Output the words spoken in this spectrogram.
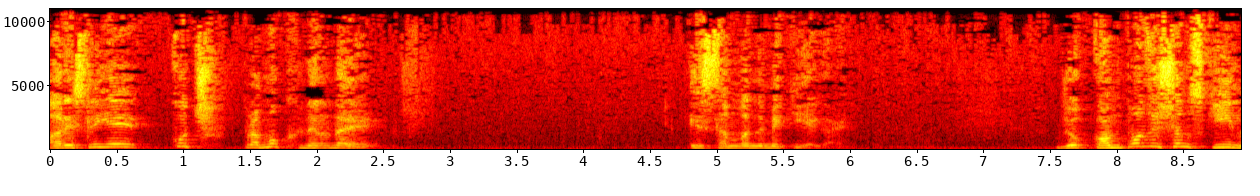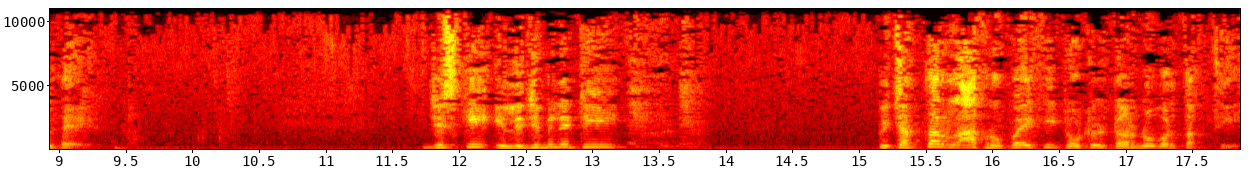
और इसलिए कुछ प्रमुख निर्णय इस संबंध में किए गए। जो कॉम्पोजिशन स्कीम है जिसकी इलिजिबिलिटी पिचहत्तर लाख रुपए की टोटल टर्नओवर तक थी।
